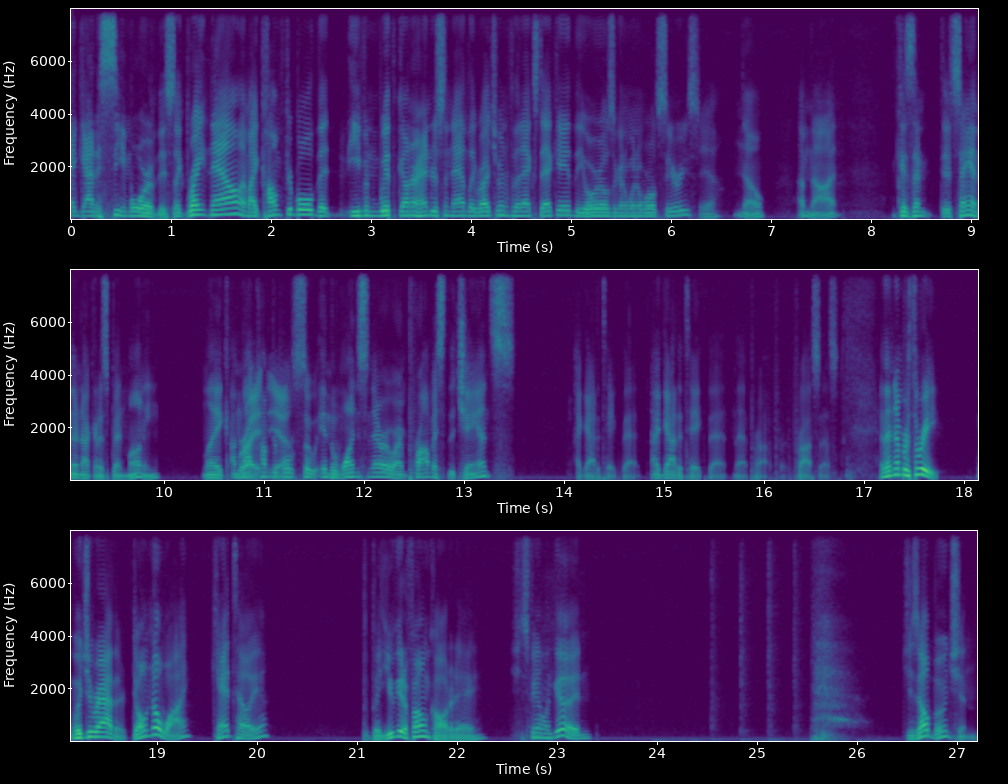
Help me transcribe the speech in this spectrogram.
I got to see more of this. Like right now, am I comfortable that even with Gunnar Henderson, and Adley Rutschman for the next decade, the Orioles are going to win a World Series? Yeah. No, I'm not, because then they're saying they're not going to spend money. Like I'm Right, not comfortable. yeah. So in the one scenario where I'm promised the chance, I got to take that. I got to take that in that pro- process. And then number three, would you rather? Don't know why. Can't tell you. But you get a phone call today. She's feeling good. Gisele Bundchen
